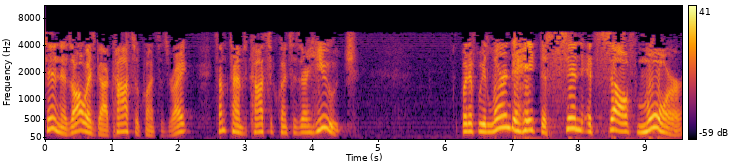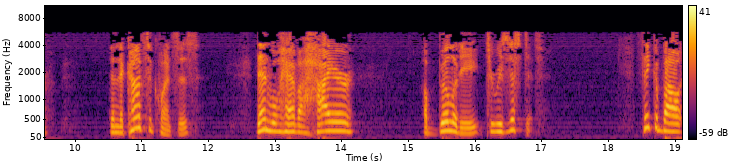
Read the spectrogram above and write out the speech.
sin has always got consequences, right? Sometimes consequences are huge. But if we learn to hate the sin itself more than the consequences, then we'll have a higher ability to resist it. Think about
